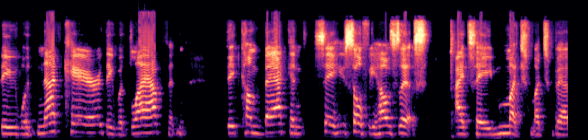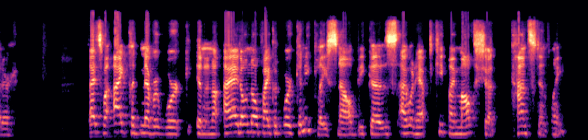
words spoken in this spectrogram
They would not care. They would laugh and they'd come back and say, Hey, Sophie, how's this? I'd say, Much, much better. That's why I could never work in an, I don't know if I could work any place now because I would have to keep my mouth shut constantly.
